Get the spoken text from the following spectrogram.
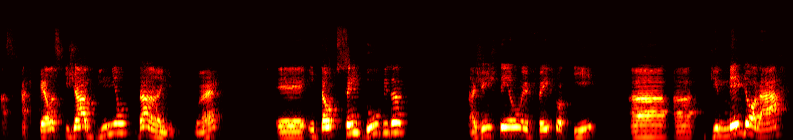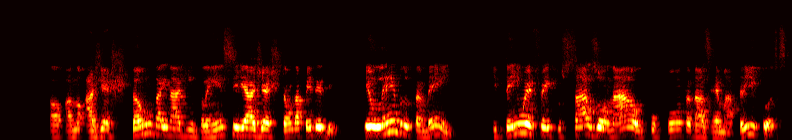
as, aquelas que já vinham da ANIMA. Não é? é? então, sem dúvida, a gente tem um efeito aqui a, a, de melhorar a, a gestão da inadimplência e a gestão da PDD. Eu lembro também que tem um efeito sazonal por conta das rematrículas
